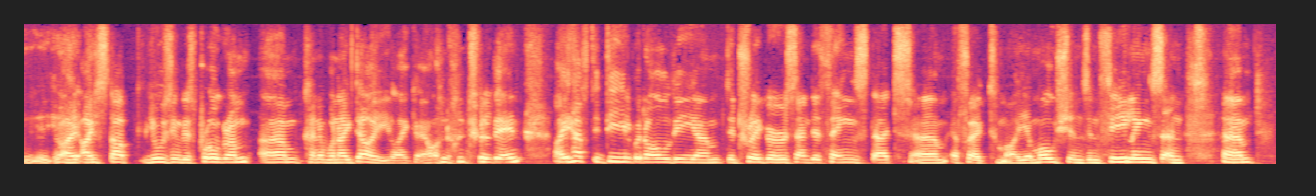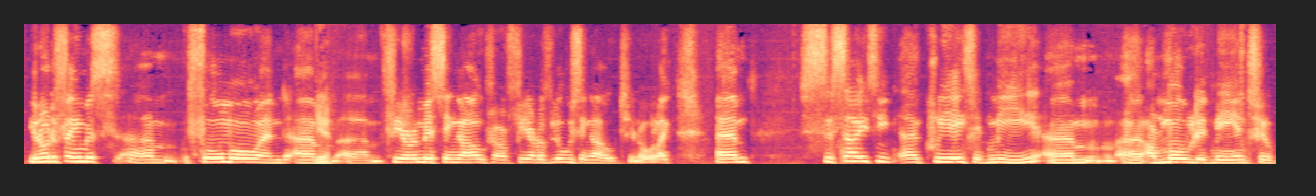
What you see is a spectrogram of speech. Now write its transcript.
I, I'll stop using this program um, kind of when I die. Like until then, I have to deal with all the um, the triggers and the things that um, affect my emotions and feelings, and um, you know the famous um, FOMO and yeah. fear of missing out or fear of losing out. You know, like society uh, created me um, uh, or molded me into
